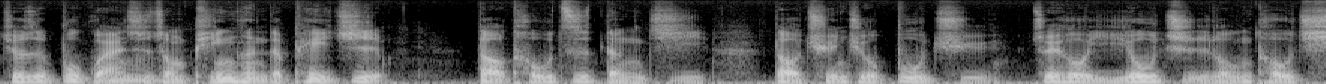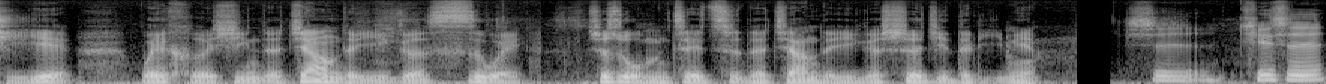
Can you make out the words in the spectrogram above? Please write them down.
就是不管是从平衡的配置到投资等级到全球布局，最后以优质龙头企业为核心的这样的一个思维。这是我们这次的这样的一个设计的理念。是，其实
